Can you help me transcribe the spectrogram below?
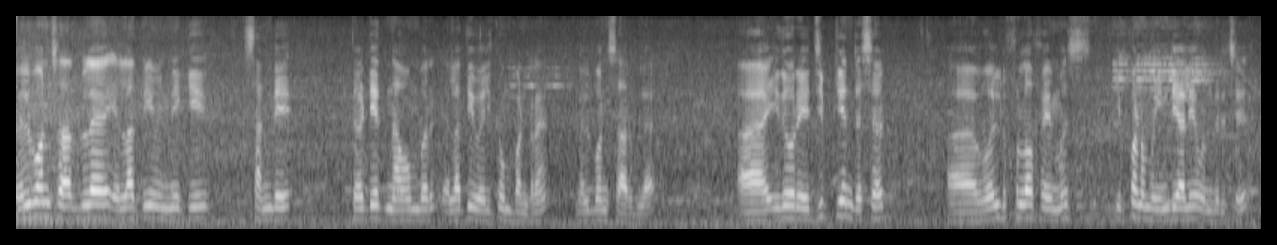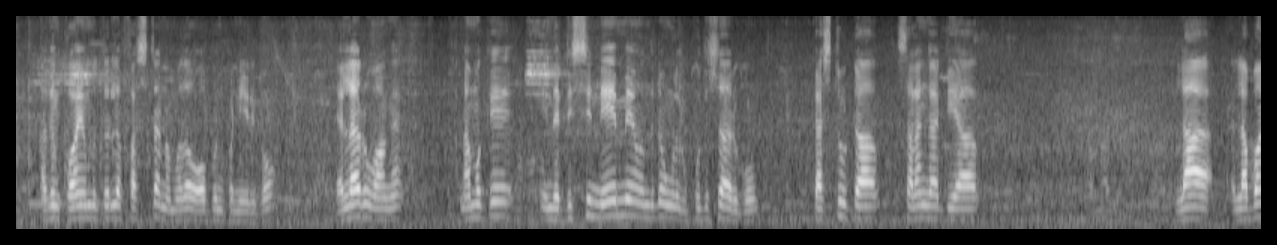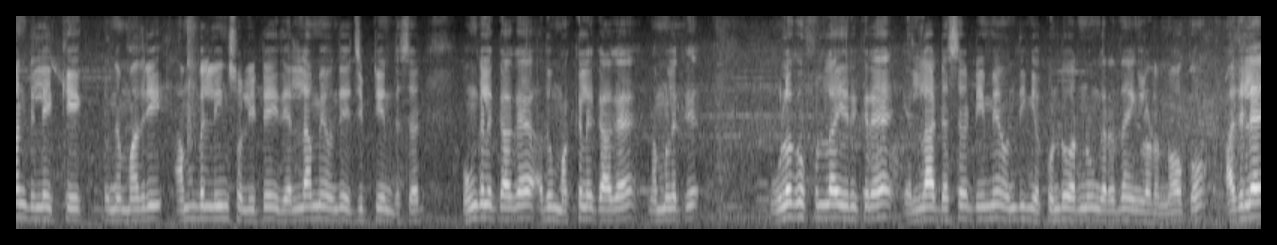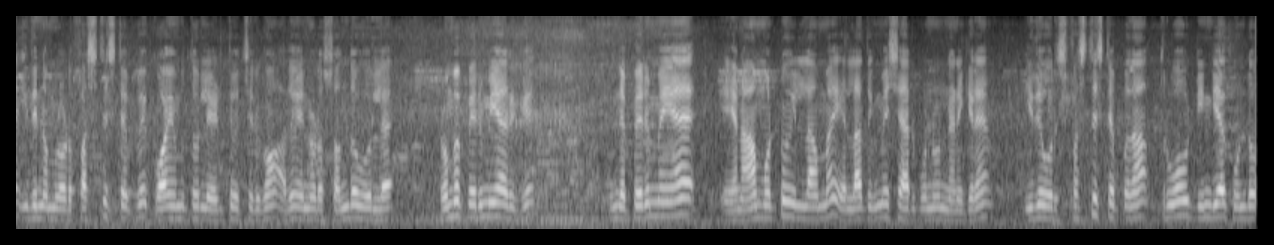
மெல்போர்ன் சார்பில் எல்லாத்தையும் இன்றைக்கி சண்டே தேர்ட்டியத் நவம்பர் எல்லாத்தையும் வெல்கம் பண்ணுறேன் மெல்போர்ன் சார்பில். இது ஒரு எஜிப்டியன் டெசர்ட் வேர்ல்டு ஃபுல்லாக ஃபேமஸ் இப்போ நம்ம இந்தியாலேயும் வந்துருச்சு. அதுவும் கோயம்புத்தூரில் ஃபஸ்ட்டாக நம்ம தான் ஓப்பன் பண்ணியிருக்கோம். எல்லோரும் வாங்க. நமக்கு இந்த டிஷ்ஷு நேமே வந்துட்டு உங்களுக்கு புதுசாக இருக்கும். கஸ்டூட்டா சலங்காட்டியா லா லபான் டிலைட் கேக் இந்த மாதிரி அம்பல்லின்னு சொல்லிட்டு இது எல்லாமே வந்து எஜிப்டியன் டெசர்ட் உங்களுக்காக அதுவும் மக்களுக்காக நம்மளுக்கு உலகம் ஃபுல்லாக இருக்கிற எல்லா டெசர்ட்டையுமே வந்து இங்கே கொண்டு வரணுங்கிறது தான் எங்களோட நோக்கம். அதில் இது நம்மளோட ஃபஸ்ட்டு ஸ்டெப்பு கோயம்புத்தூரில் எடுத்து வச்சுருக்கோம். அதுவும் என்னோடய சொந்த ஊரில். ரொம்ப பெருமையாக இருக்குது இந்த பெருமையை நான் மட்டும் இல்லாமல் எல்லாத்துக்குமே ஷேர் பண்ணணுன்னு நினைக்கிறேன். இது ஒரு ஃபஸ்ட்டு ஸ்டெப்பு தான். த்ரூ அவுட் இந்தியா கொண்டு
